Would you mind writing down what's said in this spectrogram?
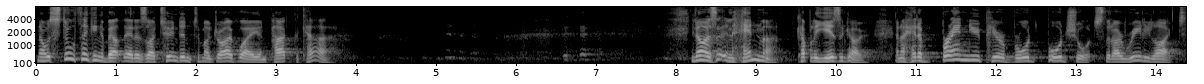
And I was still thinking about that as I turned into my driveway and parked the car. You know, I was in Hanmer a couple of years ago, and I had a brand new pair of broad board shorts that I really liked.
